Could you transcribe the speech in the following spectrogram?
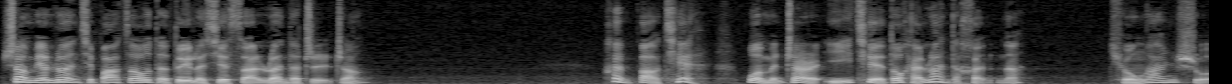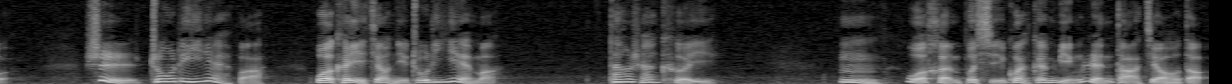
上面乱七八糟的堆了些散乱的纸张。很抱歉，我们这儿一切都还乱得很呢。琼安说：“是朱丽叶吧？我可以叫你朱丽叶吗？”“当然可以。”“嗯，我很不习惯跟名人打交道。”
